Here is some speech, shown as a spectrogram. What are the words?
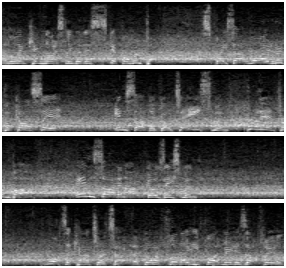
And linking nicely with his skipper Hooper. Space out wide, Hooper can't see it. Inside they go to Eastmond. Brilliant from Bath. Inside and out goes Eastmond. What a counter-attack. They've gone a full 85 metres upfield.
